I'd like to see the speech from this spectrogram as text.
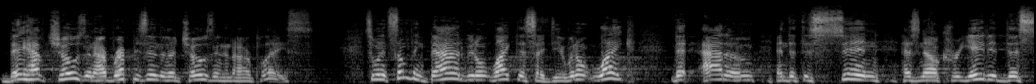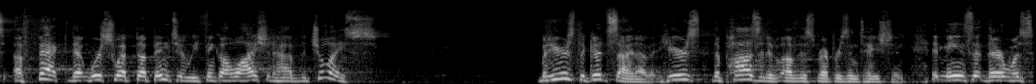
they have chosen, our representative have chosen in our place. So when it's something bad, we don't like this idea. We don't like that Adam and that this sin has now created this effect that we're swept up into. We think, oh, well, I should have the choice. But here's the good side of it. Here's the positive of this representation. It means that there was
